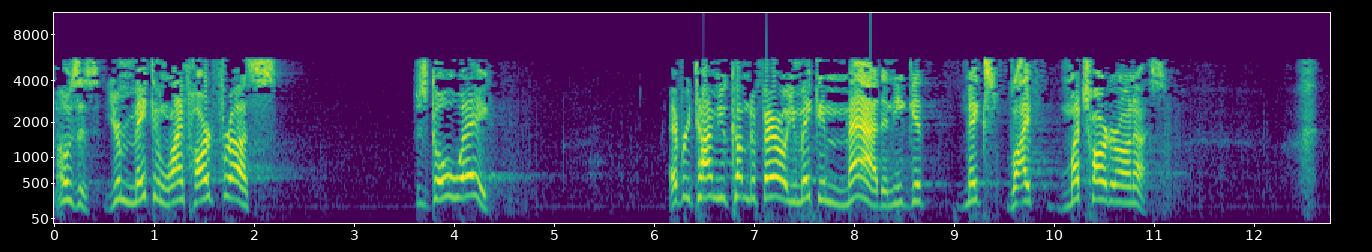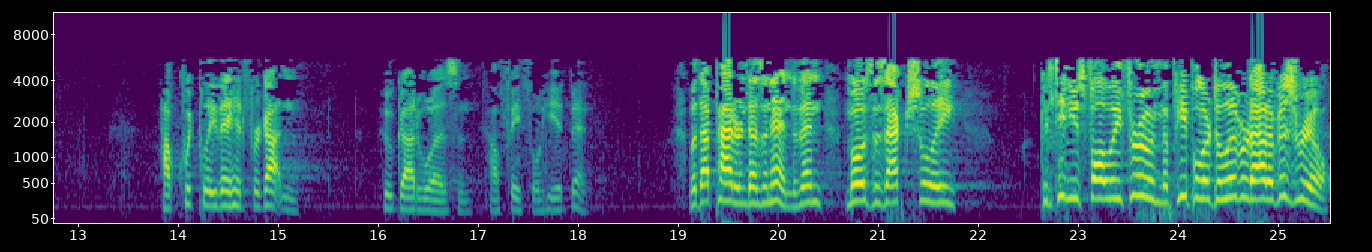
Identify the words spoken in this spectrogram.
Moses, you're making life hard for us. Just go away. Every time you come to Pharaoh, you make him mad and he get, makes life much harder on us. How quickly they had forgotten who God was and how faithful he had been. But that pattern doesn't end. Then Moses actually continues following through and the people are delivered out of Israel.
